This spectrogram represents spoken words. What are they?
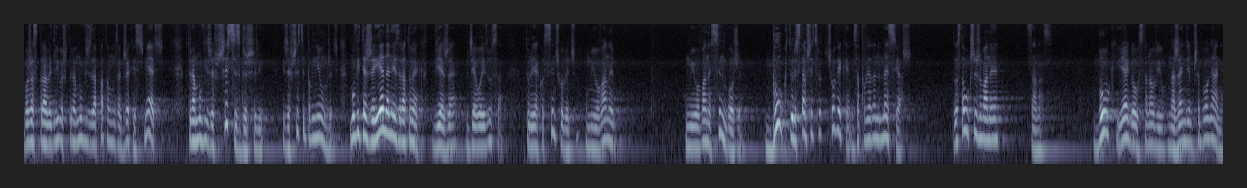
Boża sprawiedliwość, która mówi, że zapłatą za grzech jest śmierć, która mówi, że wszyscy zgrzeszyli i że wszyscy powinni umrzeć. Mówi też, że jeden jest ratunek w wierze w dzieło Jezusa, który jako Syn Człowieczy, umiłowany, umiłowany Syn Boży, Bóg, który stał się człowiekiem, zapowiadany Mesjasz, został ukrzyżowany za nas. Bóg Jego ustanowił narzędziem przebłagania.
